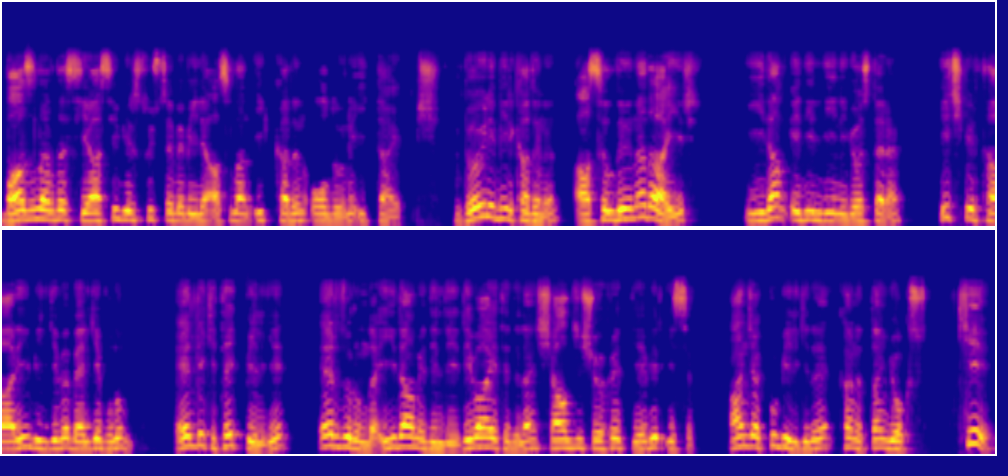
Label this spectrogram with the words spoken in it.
bazıları da siyasi bir suç sebebiyle asılan ilk kadın olduğunu iddia etmiş. Böyle bir kadının asıldığına dair idam edildiğini gösteren hiçbir tarihi bilgi ve belge bulunmuyor. Eldeki tek bilgi Erzurum'da idam edildiği rivayet edilen Şalcı Şöhret diye bir isim. Ancak bu bilgide kanıttan yoksun. Ki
